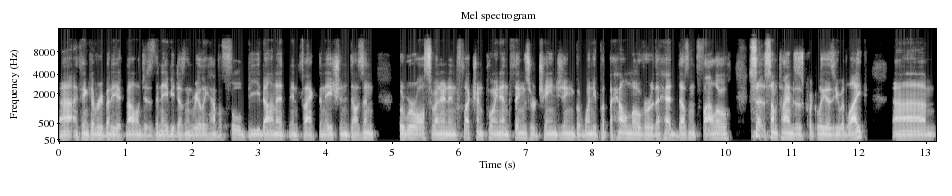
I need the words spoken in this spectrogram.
Uh, I think everybody acknowledges the Navy doesn't really have a full bead on it. In fact, the nation doesn't. But we're also at an inflection point and things are changing. But when you put the helm over, the head doesn't follow sometimes as quickly as you would like. Um,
